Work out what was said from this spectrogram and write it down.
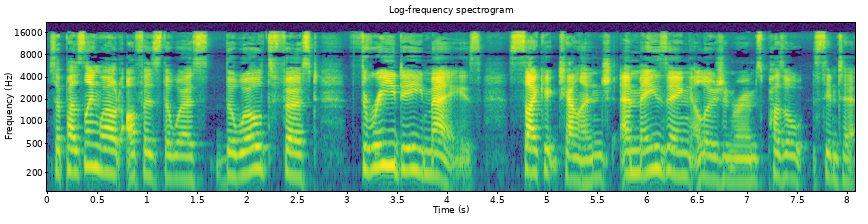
So, Puzzling World offers the, worst, the world's first 3D maze, psychic challenge, amazing illusion rooms, puzzle center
